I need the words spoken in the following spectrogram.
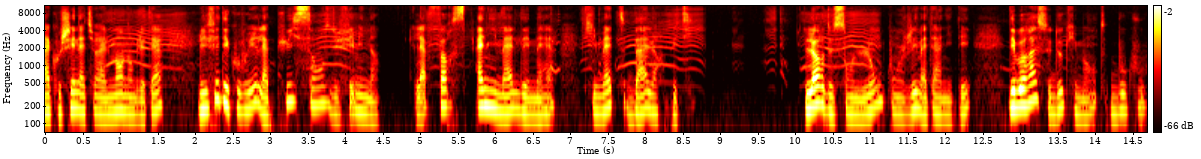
accouché naturellement en Angleterre, lui fait découvrir la puissance du féminin, la force animale des mères qui mettent bas leurs petits. Lors de son long congé maternité, Déborah se documente beaucoup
